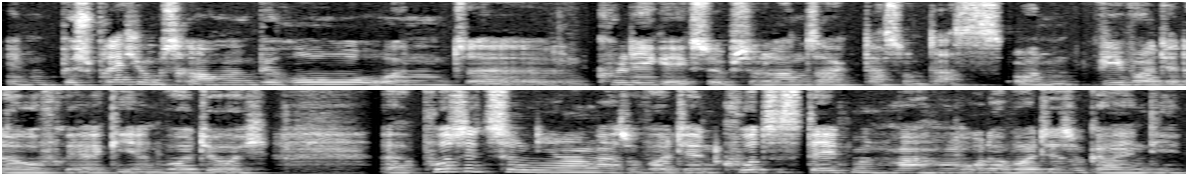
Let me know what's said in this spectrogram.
im Besprechungsraum im Büro und äh, Kollege XY sagt das und das. Und wie wollt ihr darauf reagieren? Wollt ihr euch äh, positionieren? Also wollt ihr ein kurzes Statement machen oder wollt ihr sogar in die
